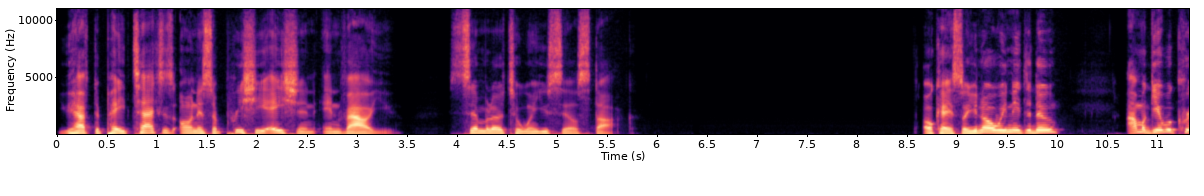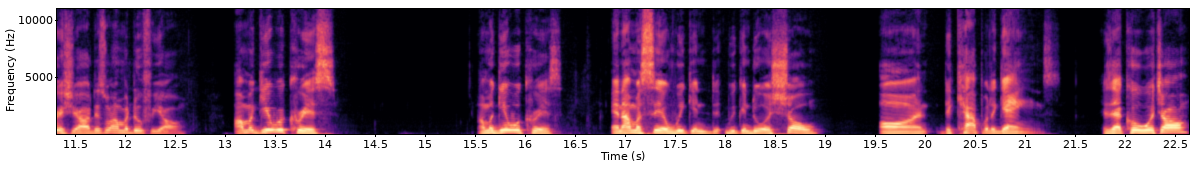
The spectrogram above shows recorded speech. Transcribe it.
you have to pay taxes on its appreciation in value, similar to when you sell stock. Okay, so you know what we need to do? I'm gonna get with Chris, y'all. This is what I'm gonna do for y'all. I'm gonna get with Chris. I'm gonna get with Chris, and I'm gonna see if we can we can do a show on the capital gains. Is that cool with y'all?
